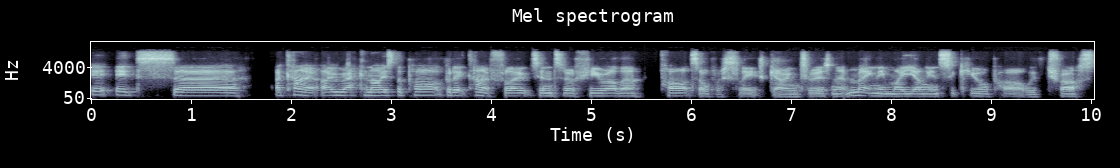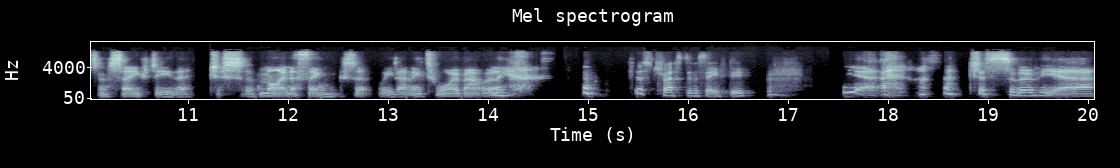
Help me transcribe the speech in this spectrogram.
it, it's, uh, I kind of, I recognize the part, but it kind of floats into a few other parts. Obviously, it's going to, isn't it? Mainly my young, insecure part with trust and safety. They're just sort of minor things that we don't need to worry about, really. just trust and safety. Yeah, just sort of, yeah.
